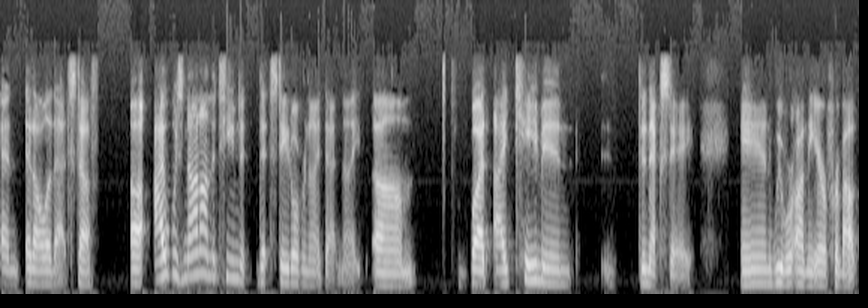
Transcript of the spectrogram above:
and and all of that stuff. Uh, i was not on the team that that stayed overnight that night. Um, but i came in the next day. And we were on the air for about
